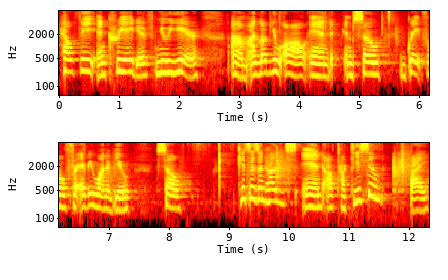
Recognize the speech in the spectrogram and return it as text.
healthy, and creative new year. Um, I love you all and am so grateful for every one of you. So, kisses and hugs, and I'll talk to you soon. Bye.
